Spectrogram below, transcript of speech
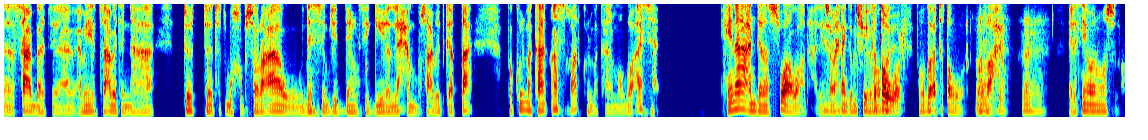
آه، صعبة عملية صعبة إنها تطبخ بسرعة ودسم جدا وثقيل اللحم وصعب يتقطع فكل ما كان أصغر كل ما كان الموضوع أسهل. هنا عندنا الصورة واضحة اللي شرحنا قبل شوي تطور. في موضوع التطور والراحة. آه. الاثنين وين وصلوا؟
